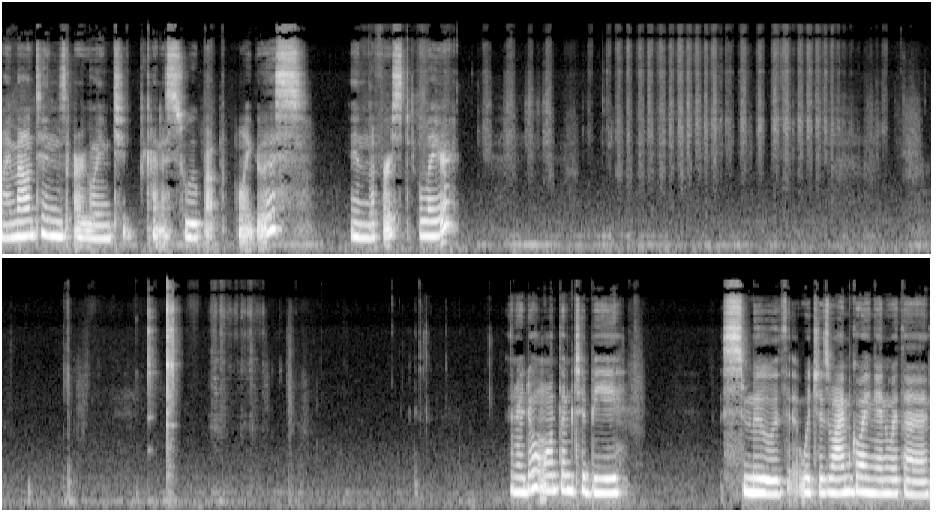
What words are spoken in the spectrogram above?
my mountains are going to kind of swoop up like this in the first layer. And I don't want them to be smooth, which is why I'm going in with a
